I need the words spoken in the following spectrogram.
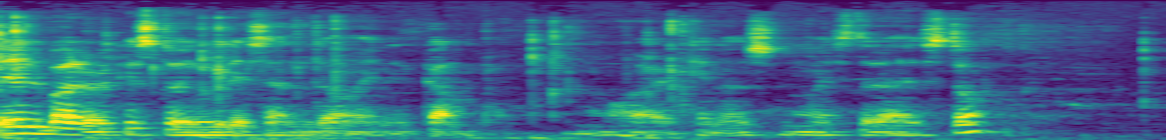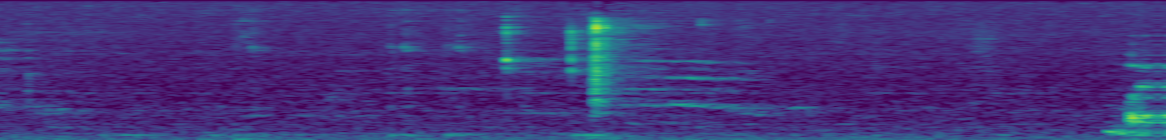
del valor que estoy ingresando en el campo. Vamos a ver qué nos muestra esto. Bueno,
